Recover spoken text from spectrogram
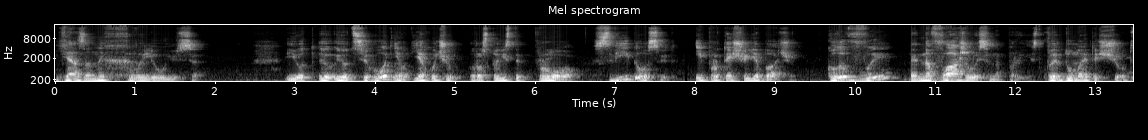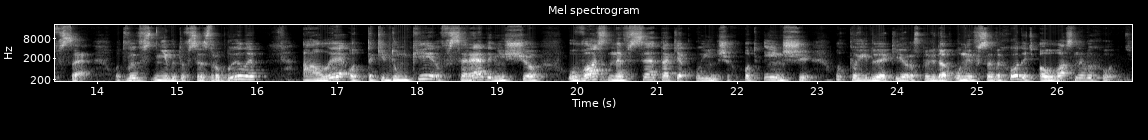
я за них хвилююся. І от, і, і от сьогодні от я хочу розповісти про свій досвід і про те, що я бачу. Коли ви наважилися на переїзд, ви думаєте, що от все, от ви нібито все зробили, але от такі думки всередині, що у вас не все так, як у інших. От інші, от по відео, яке я розповідав, у них все виходить, а у вас не виходить.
